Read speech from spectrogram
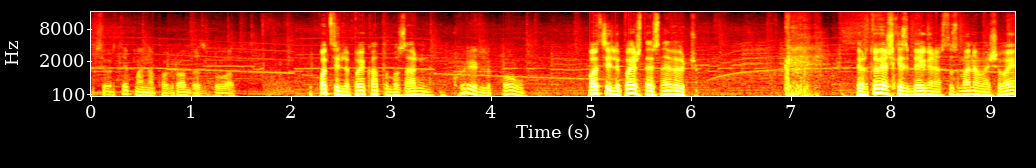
Jūs ir taip mane pagrobęs buvot. Pats įlipai, ką tu bazarinė. Kur ir lipau? Pats įlipai, aš tais neverčiu. Ir tu vieškis bėgi, nes tu su manimi važiavai.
